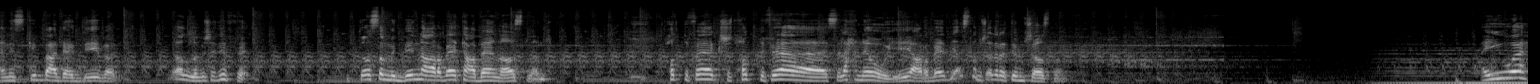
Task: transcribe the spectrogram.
هنسكيب بعد قد إيه بقى؟ يلا مش هتفرق. أنتوا أصلا مدينا عربية تعبانة أصلا. تحط فيها كاش تحط فيها سلاح نووي. إيه العربيه دي؟ أصلا مش قادرة تمشي أصلا. أيوه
